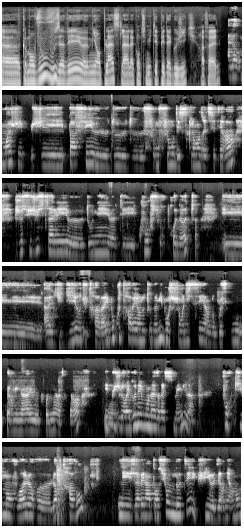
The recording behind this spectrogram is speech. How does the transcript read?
Euh, comment vous, vous avez euh, mis en place la, la continuité pédagogique, Raphaël? Alors moi, j'ai pas fait euh, de, de flonflon, d'esclandre, etc. Je suis juste allée donner des cours sur Pronote et à lire du travail, beaucoup de travail en autonomie. Bon, je suis en lycée, hein, donc aussi les terminales, les premières, etc. Et puis je leur ai donné mon adresse mail pour qu'ils m'envoient leurs travaux. Et j'avais l'intention de noter. Et puis euh, dernièrement,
